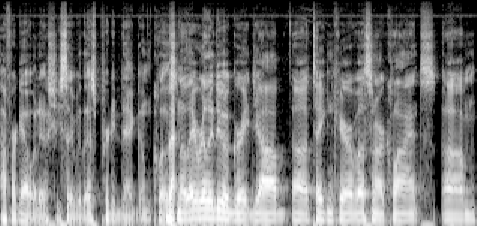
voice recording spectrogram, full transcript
I forgot what else you say, but that's pretty daggum close. no, they really do a great job uh, taking care of us and our clients. Um,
